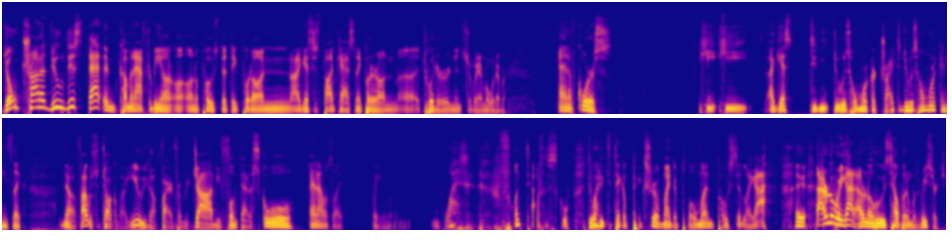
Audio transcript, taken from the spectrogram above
Don't try to do this, that, and coming after me on on a post that they put on, I guess, his podcast, and they put it on uh, Twitter and Instagram or whatever. And of course, he he, I guess, didn't do his homework or tried to do his homework, and he's like, "No, if I was to talk about you, you got fired from your job, you flunked out of school," and I was like, "Wait, what? Flunked out of school? Do I need to take a picture of my diploma and post it? Like I, I, I don't know where he got it. I don't know who's helping him with research.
